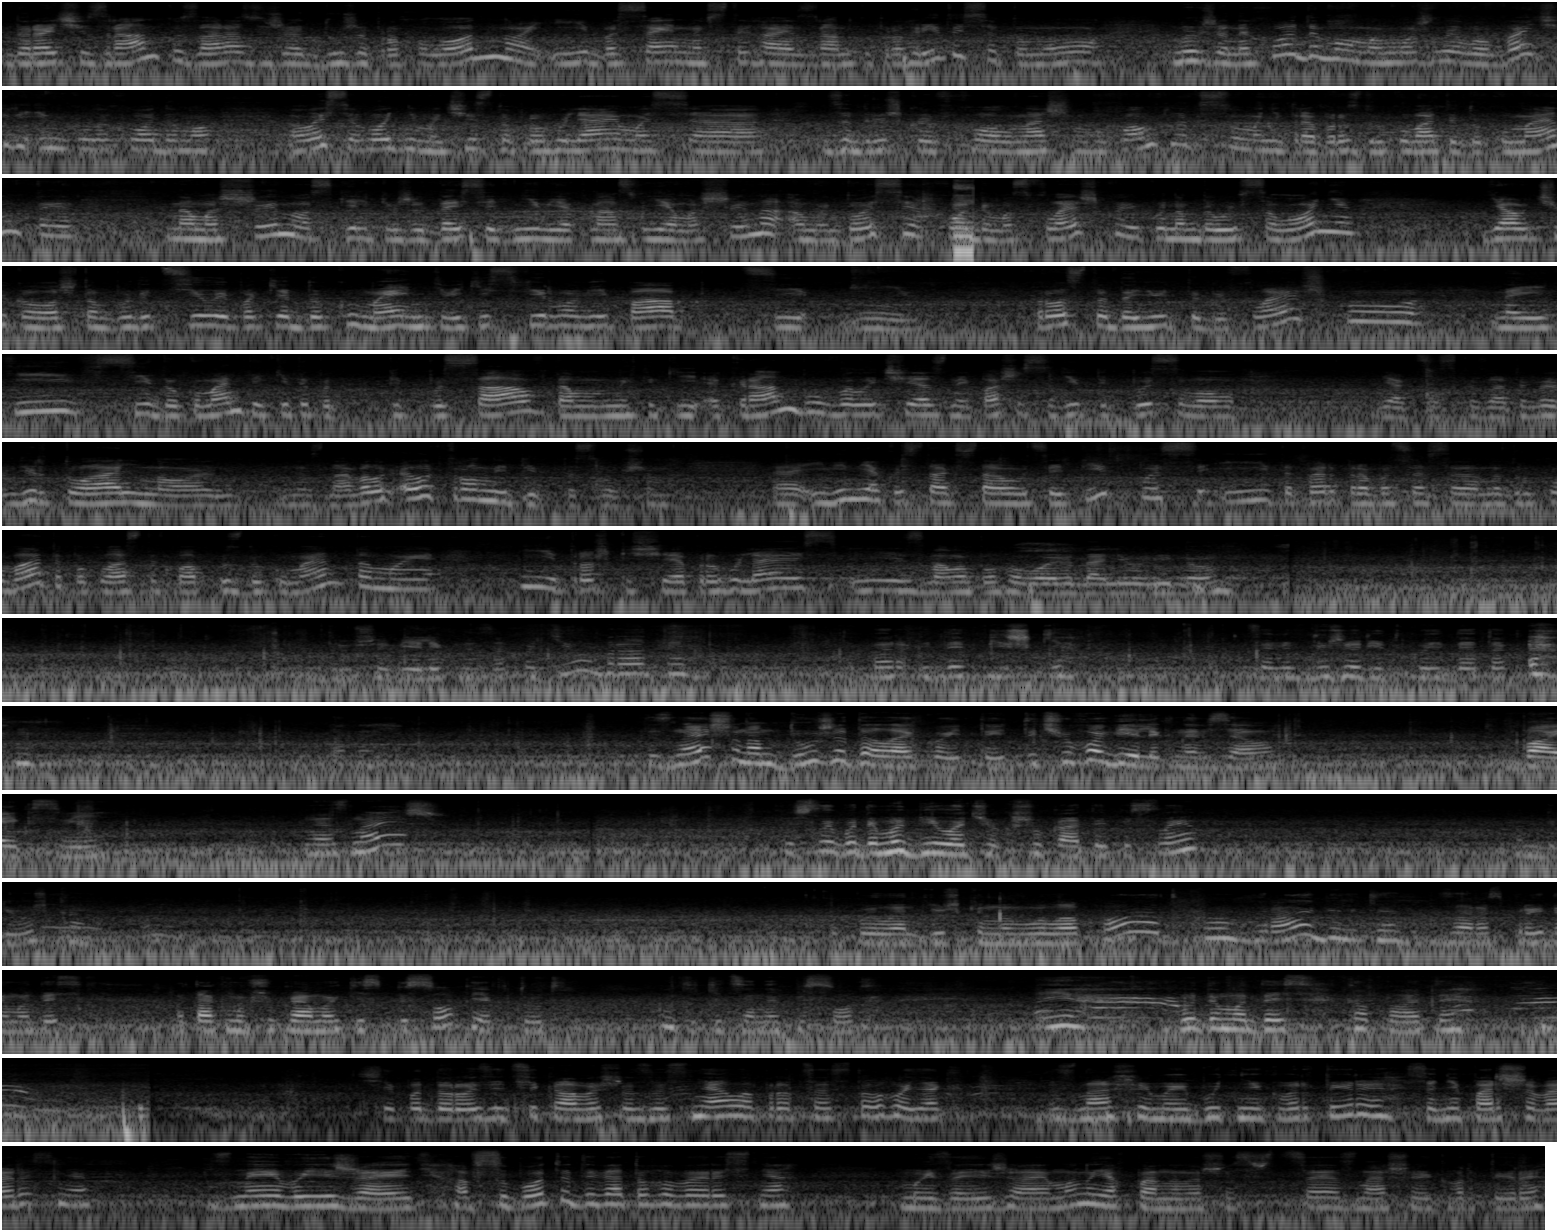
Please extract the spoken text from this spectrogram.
до речі, зранку зараз вже дуже прохолодно і басейн не встигає зранку прогрітися, тому ми вже не ходимо. Ми, можливо, ввечері інколи ходимо. Але сьогодні ми чисто прогуляємося за дружкою в хол нашого комплексу. Мені треба роздрукувати документи на машину, оскільки вже 10 днів, як в нас є машина, а ми досі ходимо з флешкою, яку нам дали в салоні. Я очікувала, що там буде цілий пакет документів, якісь фірмові папці. Ні. Просто дають тобі флешку, на якій всі документи, які ти підписав. Там у них такий екран був величезний. Паша сидів, підписував, як це сказати, віртуально, не знаю, еле- електронний підпис, в общем. Е, І він якось так ставив цей підпис, і тепер треба це все надрукувати, покласти в папку з документами. І трошки ще прогуляюсь і з вами поговорю далі у відео. Андрюша велик не захотів брати, тепер іде пішки. Це він дуже рідко йде так. Давай. Ти знаєш, що нам дуже далеко йти. Ти чого велик не взяв? Байк свій. Не знаєш? Пішли, будемо білочок шукати. Пішли. Андрюшка. Купили Андрюшки нову лопатку, грабельки. Зараз прийдемо десь. Отак ми шукаємо якийсь пісок, як тут. Ну, тільки це не пісок. І будемо десь копати. Ще по дорозі цікаво, що засняла процес того, як з нашої майбутньої квартири, сьогодні 1 вересня, з неї виїжджають. А в суботу, 9 вересня, ми заїжджаємо. Ну, я впевнена, що це з нашої квартири.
